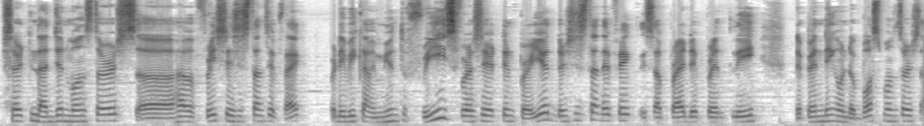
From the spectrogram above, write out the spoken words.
Certain dungeon monsters uh, have a freeze resistance effect where they become immune to freeze for a certain period. The resistance effect is applied differently depending on the boss monster's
